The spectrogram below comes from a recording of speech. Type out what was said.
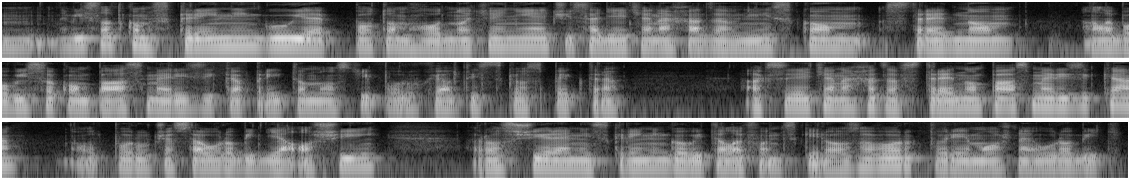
Výsledkom screeningu je potom hodnotenie, či sa dieťa nachádza v nízkom, strednom alebo vysokom pásme rizika prítomnosti poruchy autistického spektra. Ak sa dieťa nachádza v strednom pásme rizika, odporúča sa urobiť ďalší, rozšírený screeningový telefonický rozhovor, ktorý je možné urobiť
